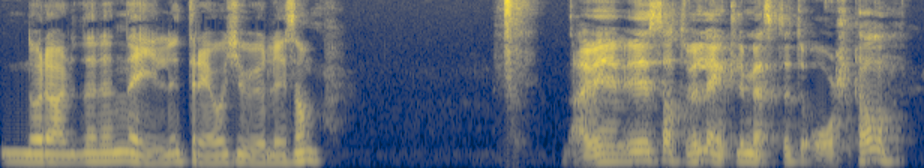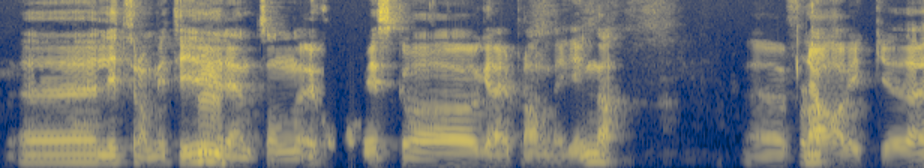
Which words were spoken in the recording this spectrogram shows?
når er det dere nailer 23, liksom? Nei, vi, vi, satte vel egentlig mest et årstall, litt fram i tid, mm. rent sånn økonomisk og grei planlegging, da. for ja. da har vi ikke det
